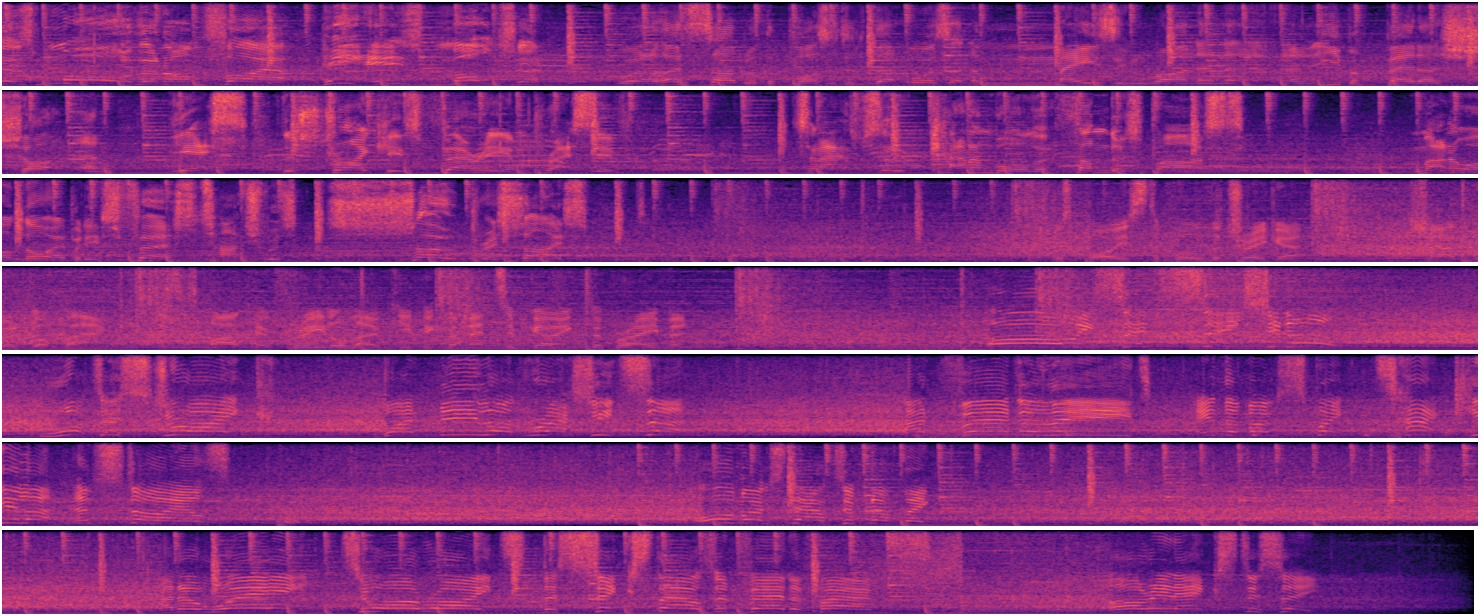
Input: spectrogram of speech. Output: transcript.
Rashica's more than on fire. He is molten. Well, let's start with the positive. That was an amazing run and an even better shot. And Yes, the strike is very impressive. It's an absolute cannonball that thunders past Manuel Neuer, but his first touch was so precise. Was poised to pull the trigger. Schalke got back. This is Marco Friedl though, keeping momentum going for Bremen. Oh, he's sensational! What a strike by Milot Rashica. And Werder lead in the most spectacular of styles. Almost out of nothing. And away to our right, the 6,000 Werder fans are in ecstasy.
